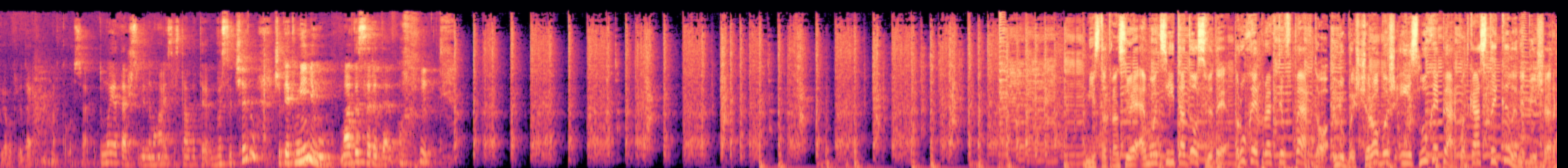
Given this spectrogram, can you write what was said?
Кльових людей навколо себе. Тому я теж собі намагаюся ставити височину, щоб як мінімум мати середину. Місто транслює емоції та досвіди. Рухай проекти вперто. Люби, що робиш, і слухай піар-подкасти Килини Бішер.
